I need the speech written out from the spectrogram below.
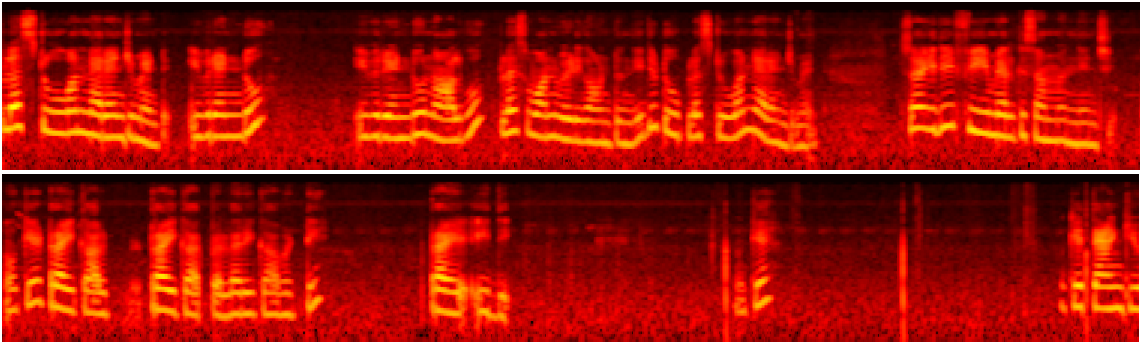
plus two one arrangement. ఇవి రెండు ఇవి రెండు నాలుగు ప్లస్ వన్ విడిగా ఉంటుంది. ఇది two plus two one arrangement. So ఇది ఫీమేల్కి సంబంధించి. ఓకే? ట్రైకాల్ ట్రైకార్పెల్లరీ ట్రై కాబట్టి ట్రై ఇది. ఓకే? Okay thank you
